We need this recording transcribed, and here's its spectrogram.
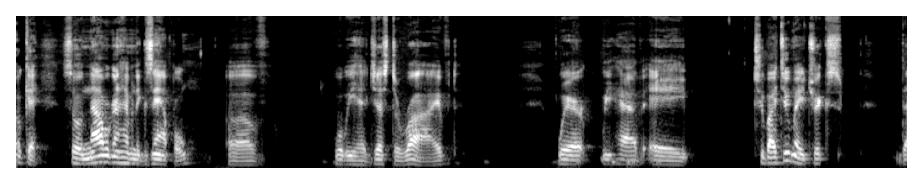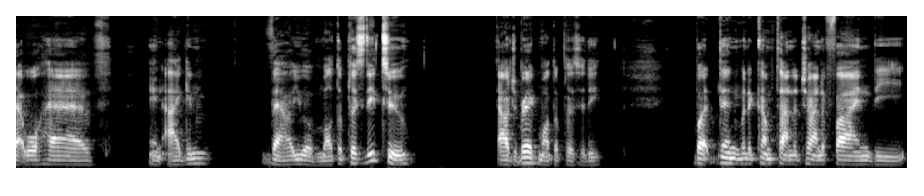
Okay, so now we're going to have an example of what we had just derived, where we have a 2 by 2 matrix that will have an eigenvalue of multiplicity 2, algebraic multiplicity, but then when it comes time to trying to find the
